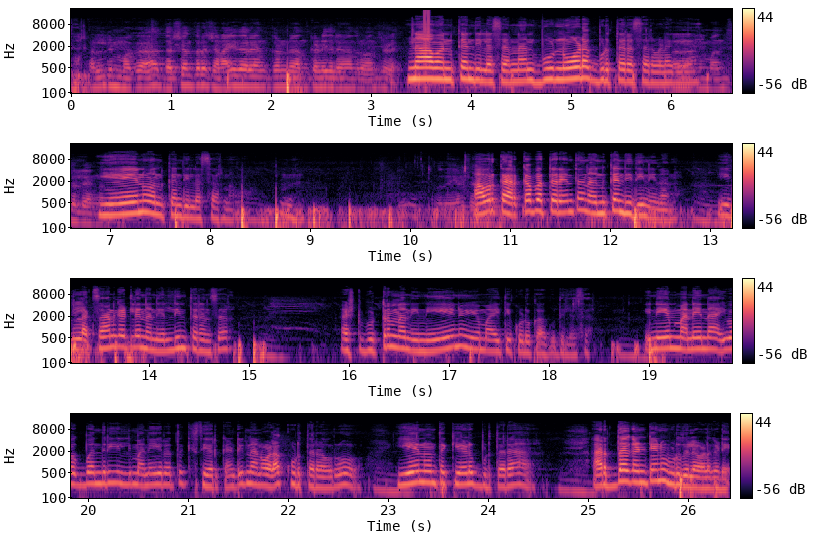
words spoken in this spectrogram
ಸರ್. ಅಲ್ಲಿ ನಿಮ್ಮ ಮಗ ದರ್ಶನ್ ತರ ಚೆನ್ನಾಗಿದ್ದಾರೆ ಅನ್ಕೊಂಡು ಅನ್ಕೊಂಡಿದ್ರೆ ಏನಾದ್ರು ಅಂತ ಹೇಳಿ. ನಾವು ಅನ್ಕೊಂಡಿಲ್ಲ ಸರ್. ನಾನು ಬು ನೋಡೋಕೆ ಬಿಡ್ತಾರೆ ಸರ್ ಒಳಗೆ. ಏನೂ ಅನ್ಕೊಂಡಿಲ್ಲ ಸರ್ ನಾವು. ಹ್ಞೂ ಕರ್ಕ ಬರ್ತಾರೆ ಅಂತ ನಾನು ಅನ್ಕೊಂಡಿದ್ದೀನಿ ನಾನು. ಈಗ ಲಕ್ಷಾನ್ಗಟ್ಲೆ ನಾನು ಎಲ್ಲಿಂದ ತರನ್ ಸರ್? ಅಷ್ಟು ಬಿಟ್ರೆ ನಾನು ಇನ್ನೇನು ಮಾಹಿತಿ ಕೊಡೋಕ್ಕಾಗೋದಿಲ್ಲ ಸರ್. ಇನ್ನೇನು ಮನೇನ ಇವಾಗ ಬಂದ್ರಿ ಇಲ್ಲಿ ಮನೆ ಇರೋದಕ್ಕೆ ಸೇರ್ಕೊಂಡ್ರಿ ನಾನು ಒಳಗೆ ಕೊಡ್ತಾರೆ ಅವರು. ಏನು ಅಂತ ಕೇಳಕ್ಕೆ ಬಿಡ್ತಾರ? ಅರ್ಧ ಗಂಟೆನೂ ಬಿಡುದಿಲ್ಲ ಒಳಗಡೆ.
